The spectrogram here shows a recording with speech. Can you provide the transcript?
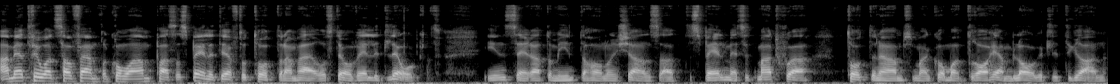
ja, men jag tror att Southampton kommer att anpassa spelet efter Tottenham här och stå väldigt lågt. Inser att de inte har någon chans att spelmässigt matcha Tottenham så man kommer att dra hem laget lite grann.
